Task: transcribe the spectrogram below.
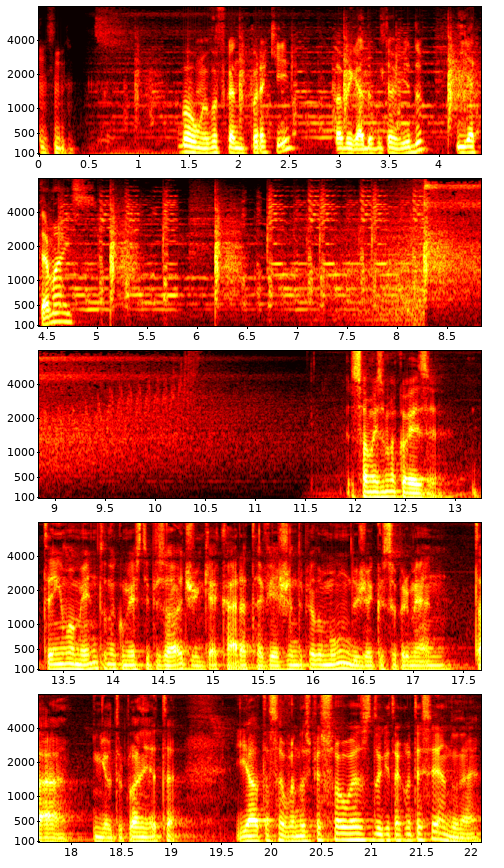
Bom, eu vou ficando por aqui. Obrigado por ter ouvido e até mais. Só mais uma coisa. Tem um momento no começo do episódio em que a cara tá viajando pelo mundo, já que o Superman tá em outro planeta, e ela tá salvando as pessoas do que tá acontecendo, né?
